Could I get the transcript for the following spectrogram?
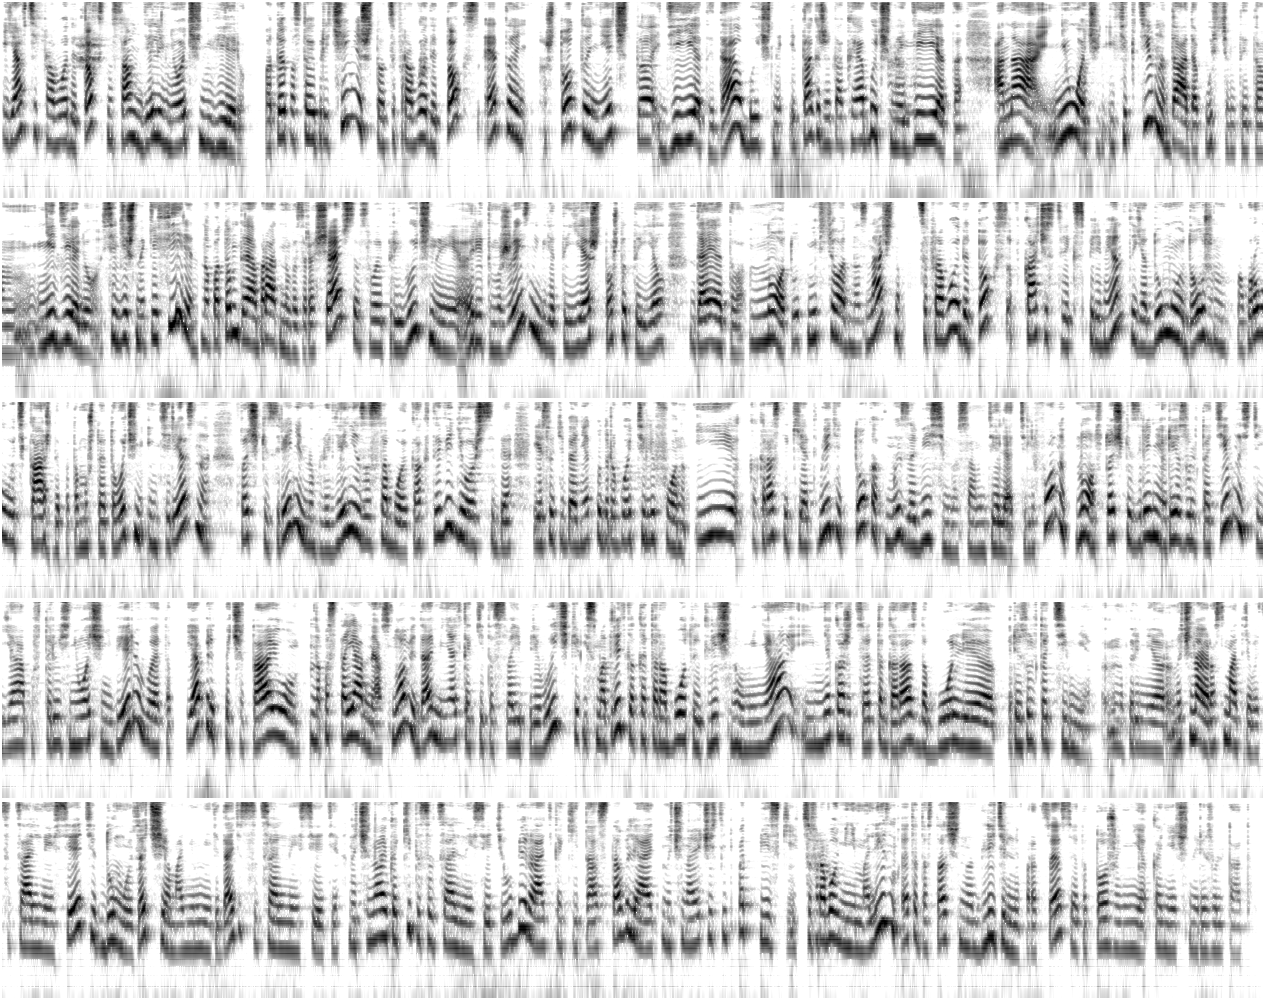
Я в цифровой детокс на самом деле не очень верю. По той простой причине, что цифровой детокс – это что-то, нечто диеты, да, обычной. И так же, как и обычная диета, она не очень эффективна. Да, допустим, ты там неделю сидишь на кефире, но потом ты обратно возвращаешься в свой привычный ритм жизни, где ты ешь то, что ты ел до этого. Но тут не все однозначно. Цифровой детокс в качестве эксперимента, я думаю, должен попробовать каждый, потому что это очень интересно с точки зрения наблюдения за собой, как ты ведешь себя, если у тебя нет под другой телефона. И как раз-таки отметить то, как мы зависим на самом деле от телефона. Но с точки зрения результативности, я, повторюсь, не очень верю в это. Я предпочитаю на постоянной основе да, менять какие-то свои привычки и смотреть, как это работает лично у меня. И мне кажется, это гораздо более результативнее. Например, начинаю рассматривать социальные сети, думаю, зачем они мне, да, эти социальные сети. Начинаю какие-то социальные сети убирать, какие-то оставлять, начинаю чистить подписки. Цифровой минимализм — это достаточно длительный процесс, это тоже не конечный конечный результат.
